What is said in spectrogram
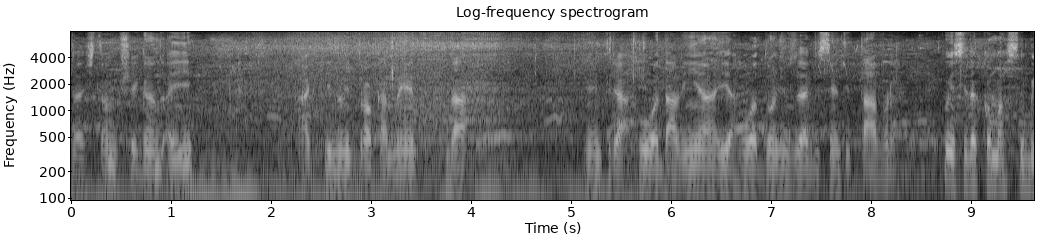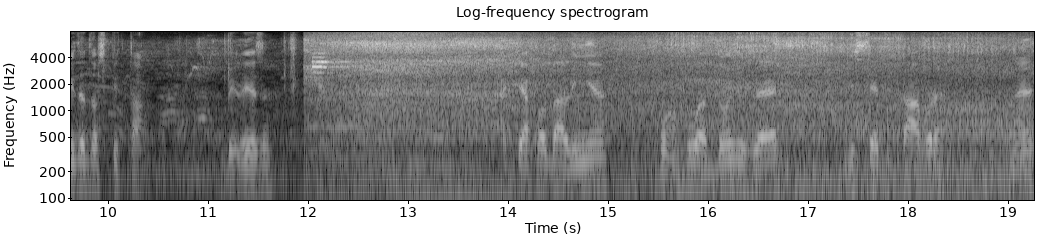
Já estamos chegando aí aqui no entrocamento da entre a Rua da Linha e a Rua Dom José Vicente Távora, conhecida como a subida do hospital. Beleza? Aqui é a Rua da Linha com a Rua Dom José Vicente Távora, né?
